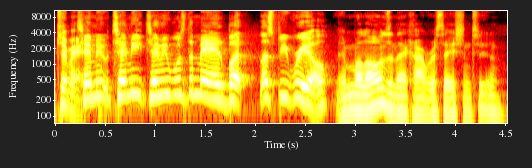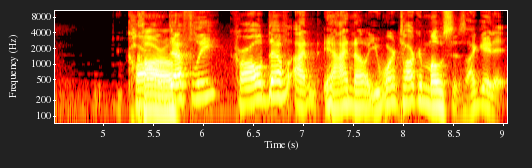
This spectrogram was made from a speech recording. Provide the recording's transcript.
Timmy. Timmy Timmy Timmy was the man, but let's be real. And Malone's in that conversation too. Carl, Carl. definitely. Carl definitely. Yeah, I know. You weren't talking Moses. I get it.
